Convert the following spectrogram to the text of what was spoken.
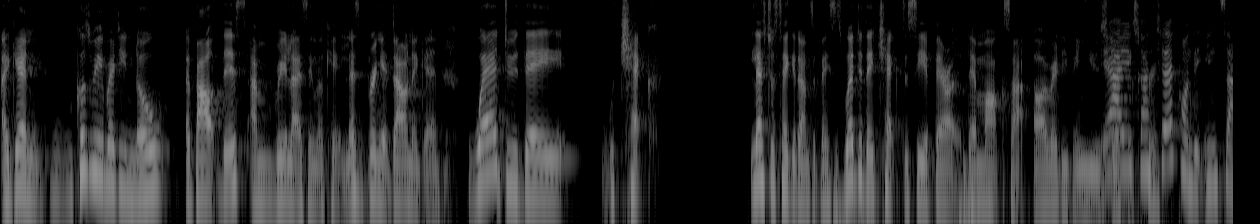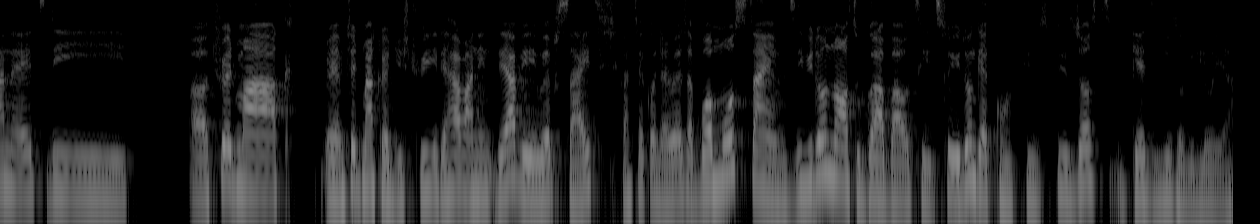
again, because we already know about this, I'm realizing, okay, let's bring it down again. Where do they check? Let's just take it down to basis. Where do they check to see if their their marks are already being used? Yeah, you can free? check on the internet the uh, trademark um, trademark registry. They have an in, they have a website. You can check on their website. But most times, if you don't know how to go about it, so you don't get confused, please just get the use of a lawyer.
